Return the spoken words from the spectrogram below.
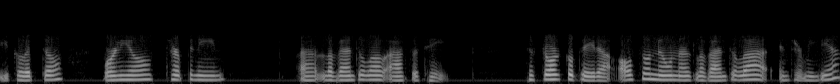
eucalyptol, borneol, terpenine, uh, acetate. Historical data, also known as Lavandula intermedia,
